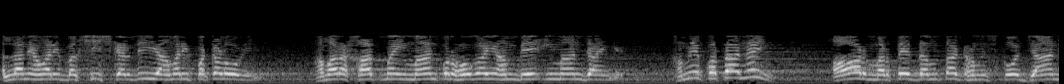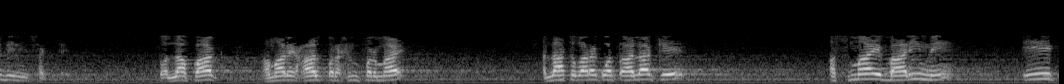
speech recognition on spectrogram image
اللہ نے ہماری بخشش کر دی یا ہماری پکڑ ہوگی؟ ہمارا خاتمہ ایمان پر ہوگا یا ہم بے ایمان جائیں گے؟ ہمیں پتا نہیں۔ اور مرتے دم تک ہم اس کو جان بھی نہیں سکتے۔ تو اللہ پاک ہمارے حال پر رحم فرمائے۔ اللہ تبارک و تعالی کے اسماء باری میں ایک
